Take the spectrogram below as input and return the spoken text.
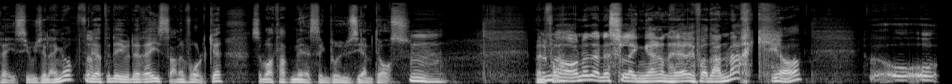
reiser jo ikke lenger. fordi ja. det er jo det reisende folket som har tatt med seg brus hjem til oss. Men, for- vi har nå denne slengeren her fra Danmark. Ja, Og, og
